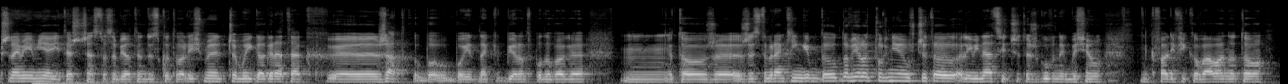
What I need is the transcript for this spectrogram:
przynajmniej mnie i też często sobie o tym dyskutowaliśmy, czemu Iga gra tak e, rzadko, bo, bo jednak biorąc pod uwagę mm, to, że, że z tym rankingiem do, do wielu turniejów, czy to eliminacji, czy też głównych by się kwalifikowała, no to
